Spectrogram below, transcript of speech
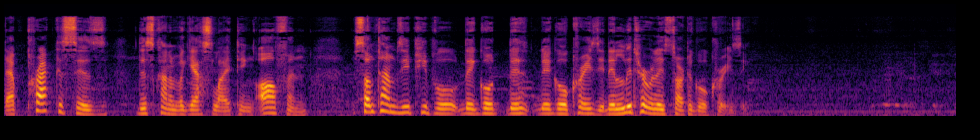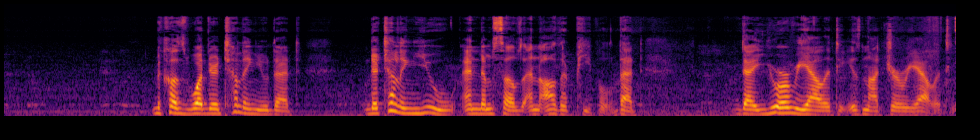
that practices this kind of a gaslighting often, sometimes these people they go they, they go crazy. They literally start to go crazy because what they're telling you that they're telling you and themselves and other people that that your reality is not your reality.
